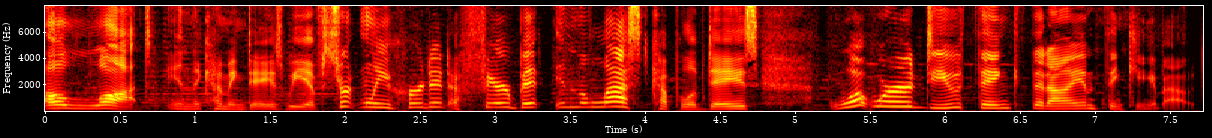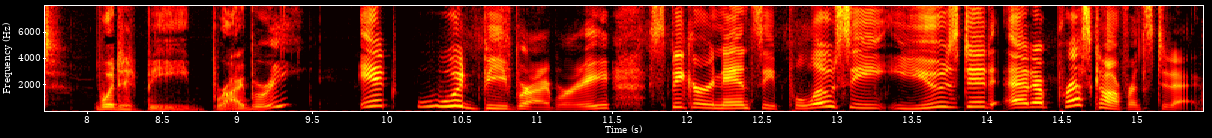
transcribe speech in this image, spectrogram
a lot in the coming days. We have certainly heard it a fair bit in the last couple of days. What word do you think that I am thinking about? Would it be bribery? It would be bribery. Speaker Nancy Pelosi used it at a press conference today.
